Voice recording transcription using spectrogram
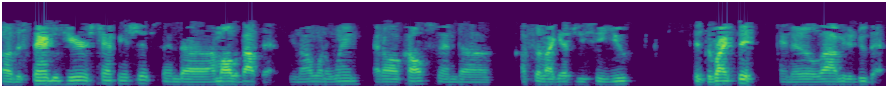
uh, the standard here is championships, and uh, I'm all about that. You know, I want to win at all costs, and uh, I feel like FGCU is the right fit, and it'll allow me to do that.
